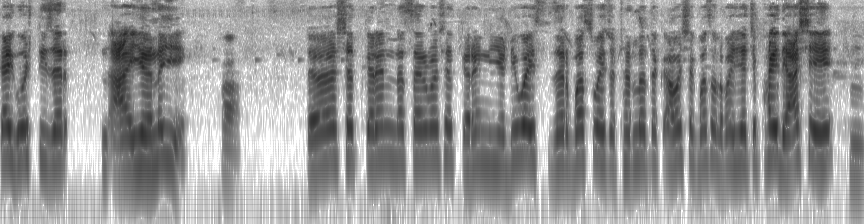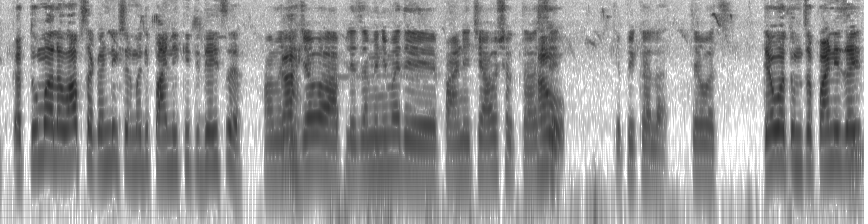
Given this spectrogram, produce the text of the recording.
काही गोष्टी जर हे नाहीये. तर शेतकऱ्यांना सर्व शेतकऱ्यांनी हे डिव्हाइस जर बसवायचं ठरलं तर आवश्यक बसवलं पाहिजे. याचे फायदे असे. का तुम्हाला वापसा कंडिशनमध्ये पाणी किती द्यायचं? हा म्हणजे काय? जेव्हा आपल्या जमिनीमध्ये पाण्याची आवश्यकता असेल हो त्या पिकाला तेव्हाच. तेव्हा तुमचं पाणी जाईल.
